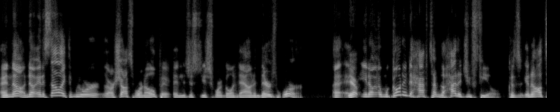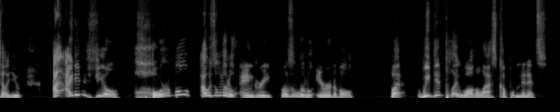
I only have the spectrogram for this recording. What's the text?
And no, no, and it's not like that we were our shots weren't open. It's just you just weren't going down, and theirs were. Uh, Yep. You know, and we're going into halftime though. How did you feel? Because you know, I'll tell you, I, I didn't feel horrible. I was a little angry. I was a little irritable, but we did play well the last couple minutes,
